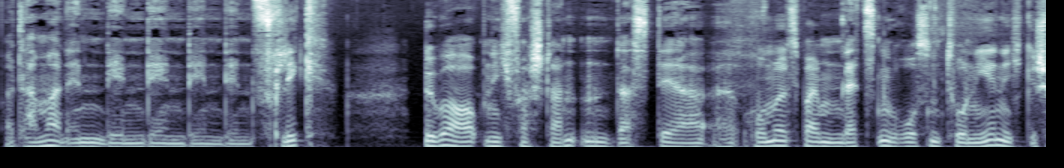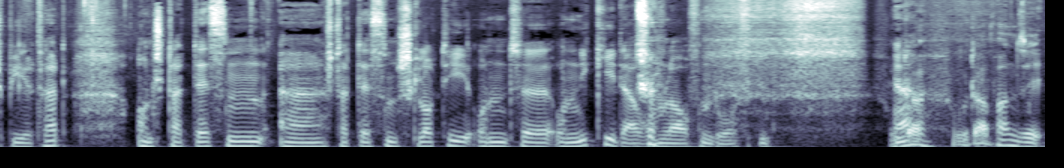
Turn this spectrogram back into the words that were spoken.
was haben wir denn den, den, den, den Flick überhaupt nicht verstanden, dass der äh, Hummels beim letzten großen Turnier nicht gespielt hat und stattdessen, äh, stattdessen Schlotti und, äh, und Niki da rumlaufen durften. Hut, ja? Hut ab, Hansi.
